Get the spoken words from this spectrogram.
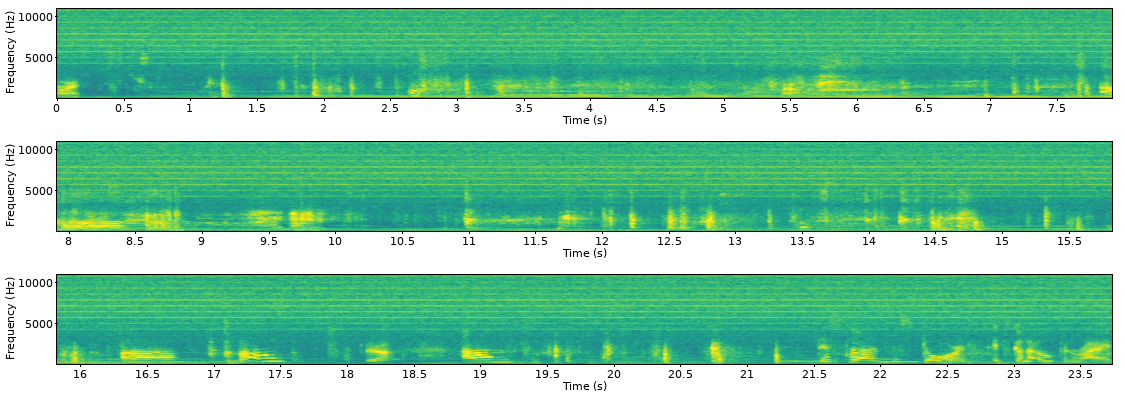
All right. Uh, uh, this door, it's, it's gonna open, right?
